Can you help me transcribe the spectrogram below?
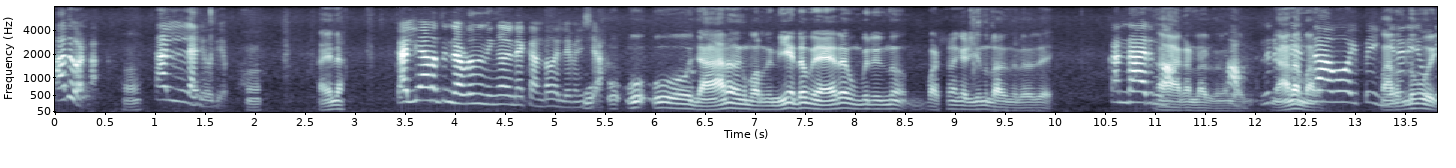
അത് കൊള്ളാം. നല്ല ചോദ്യം. അതിനാ കല്യാണത്തിന്റെ അവിടെ നിന്ന് നിങ്ങൾ എന്നെ കണ്ടതല്ലേ മനുഷ്യ? ഓ ഓ ഞാനതങ്ങ് പറഞ്ഞു. നീ എന്റെ നേരെ മുമ്പിൽ ഇരുന്ന് ഭക്ഷണം കഴിക്കുന്നുണ്ടായിരുന്നല്ലോ അല്ലേ? കണ്ടായിരുന്നോ? ആ കണ്ടായിരുന്നു കണ്ടായിരുന്നു. ഞാനാ മറന്നുപോയി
